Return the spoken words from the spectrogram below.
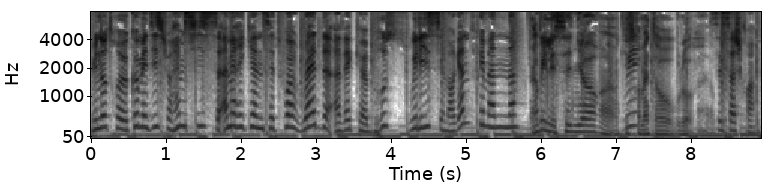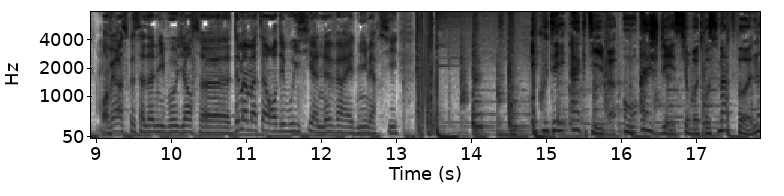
une autre comédie sur M6 américaine cette fois Red avec euh, Bruce Willis et Morgan Freeman. Ah oui, les seniors hein, qui Oui. se remettent au boulot. C'est ça, je crois. Ouais. On verra ce que ça donne niveau audience. euh, demain matin, rendez-vous ici à 9h30. Merci. Écoutez Active en HD sur votre smartphone,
